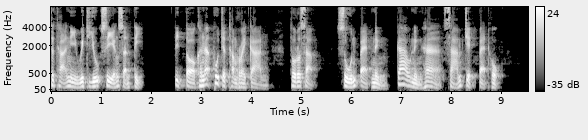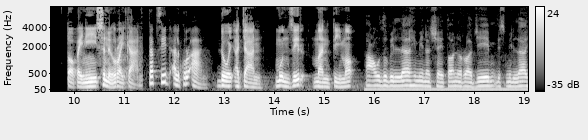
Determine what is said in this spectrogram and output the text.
สถานีวิทยุเสียงสันติ ติดต่อคณะผู้จัดทำรายการ โทรศัพท์ 0819153786 ต่อไปนี้เสนอรายการ ตับซิดอัลกุรอาน โดยอาจารย์ มุนซิร มันตีเมาะ أعوذ بالله من الشيطان الرجيم بسم الله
